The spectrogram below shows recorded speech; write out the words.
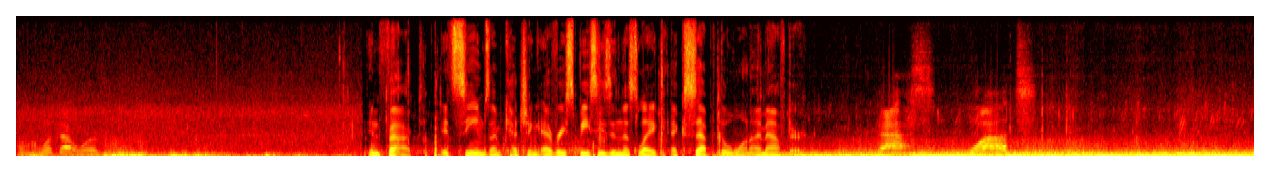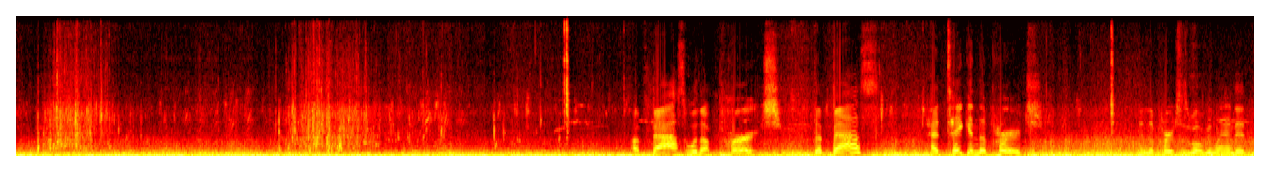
I don't know what that was. In fact, it seems I'm catching every species in this lake except the one I'm after. Bass. What? A bass with a perch. The bass had taken the perch, and the perch is what we landed.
